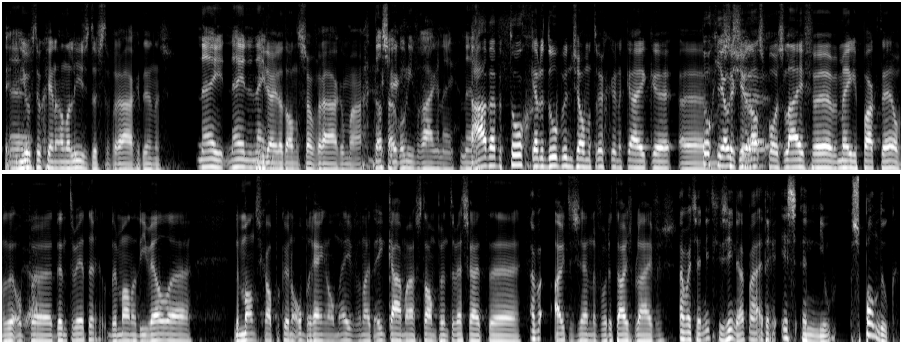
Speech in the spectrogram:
Je hoeft ook geen analyse dus te vragen, Dennis. Nee, nee, nee, Niet dat nee. je dat anders zou vragen, maar... Dat zou ik ook niet vragen, nee. nee. Ja, we hebben toch... Ik heb de doelpuntjes allemaal terug kunnen kijken. Ehm, Toch, een Joosje, stukje Radsports live meegepakt hè, op, de, op Ja. eh, de Twitter. De mannen die wel eh, de manschappen kunnen opbrengen om even vanuit één camera standpunt de wedstrijd eh, uit te zenden voor de thuisblijvers. En wat jij niet gezien hebt, maar er is een nieuw spandoek.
